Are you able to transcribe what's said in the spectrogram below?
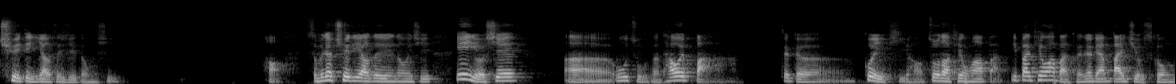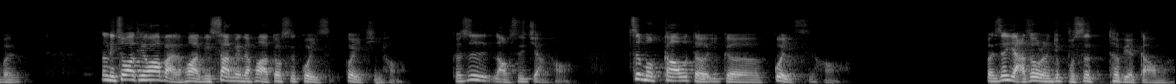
确定要这些东西。好，什么叫确定要这些东西？因为有些、呃、屋主呢，他会把这个柜体哈做到天花板，一般天花板可能两百九十公分。那你做到天花板的话，你上面的话都是柜子柜体哈。可是老实讲哈，这么高的一个柜子哈。本身亚洲人就不是特别高嘛，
